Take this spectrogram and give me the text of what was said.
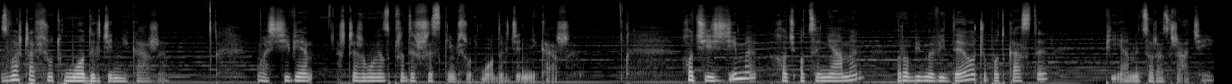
zwłaszcza wśród młodych dziennikarzy. Właściwie, szczerze mówiąc, przede wszystkim wśród młodych dziennikarzy. Choć jeździmy, choć oceniamy, robimy wideo czy podcasty, pijamy coraz rzadziej.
